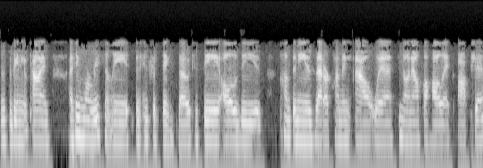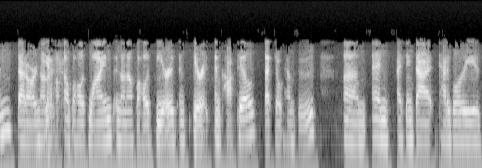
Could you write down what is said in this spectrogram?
since the beginning of time. I think more recently it's been interesting though to see all of these companies that are coming out with non-alcoholic options that are non-alcoholic yes. wines and non-alcoholic beers and spirits and cocktails that don't have booze. Um, and I think that category is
